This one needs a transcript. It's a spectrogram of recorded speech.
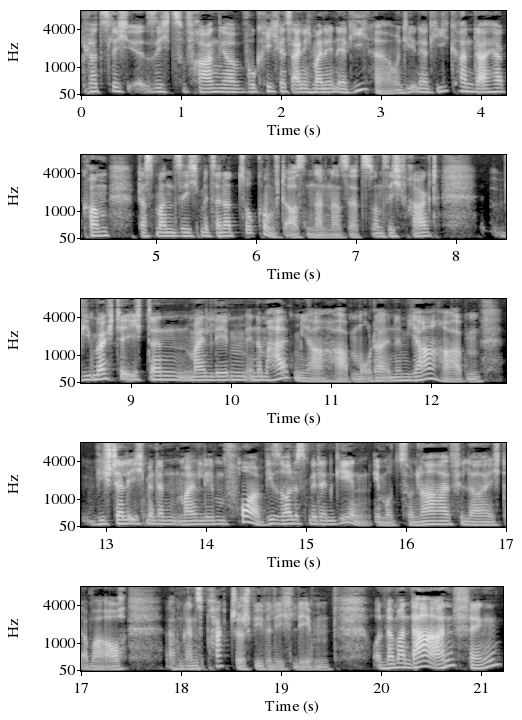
plötzlich äh, sich zu fragen, ja, wo kriege ich jetzt eigentlich meine Energie her? Und die Energie kann daher kommen, dass man sich mit seiner Zukunft auseinandersetzt und sich fragt, wie möchte ich denn mein Leben in einem halben Jahr haben oder in einem Jahr haben? Wie stelle ich mir denn mein Leben vor? Wie soll es mir denn gehen? Emotional vielleicht, aber auch ähm, ganz praktisch, wie will ich leben? Und wenn man da anfängt,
